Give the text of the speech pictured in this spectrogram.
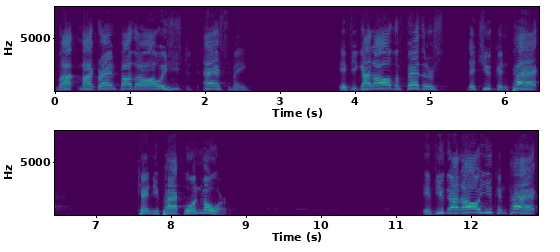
my my grandfather always used to ask me, if you got all the feathers that you can pack, can you pack one more? If you got all you can pack,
